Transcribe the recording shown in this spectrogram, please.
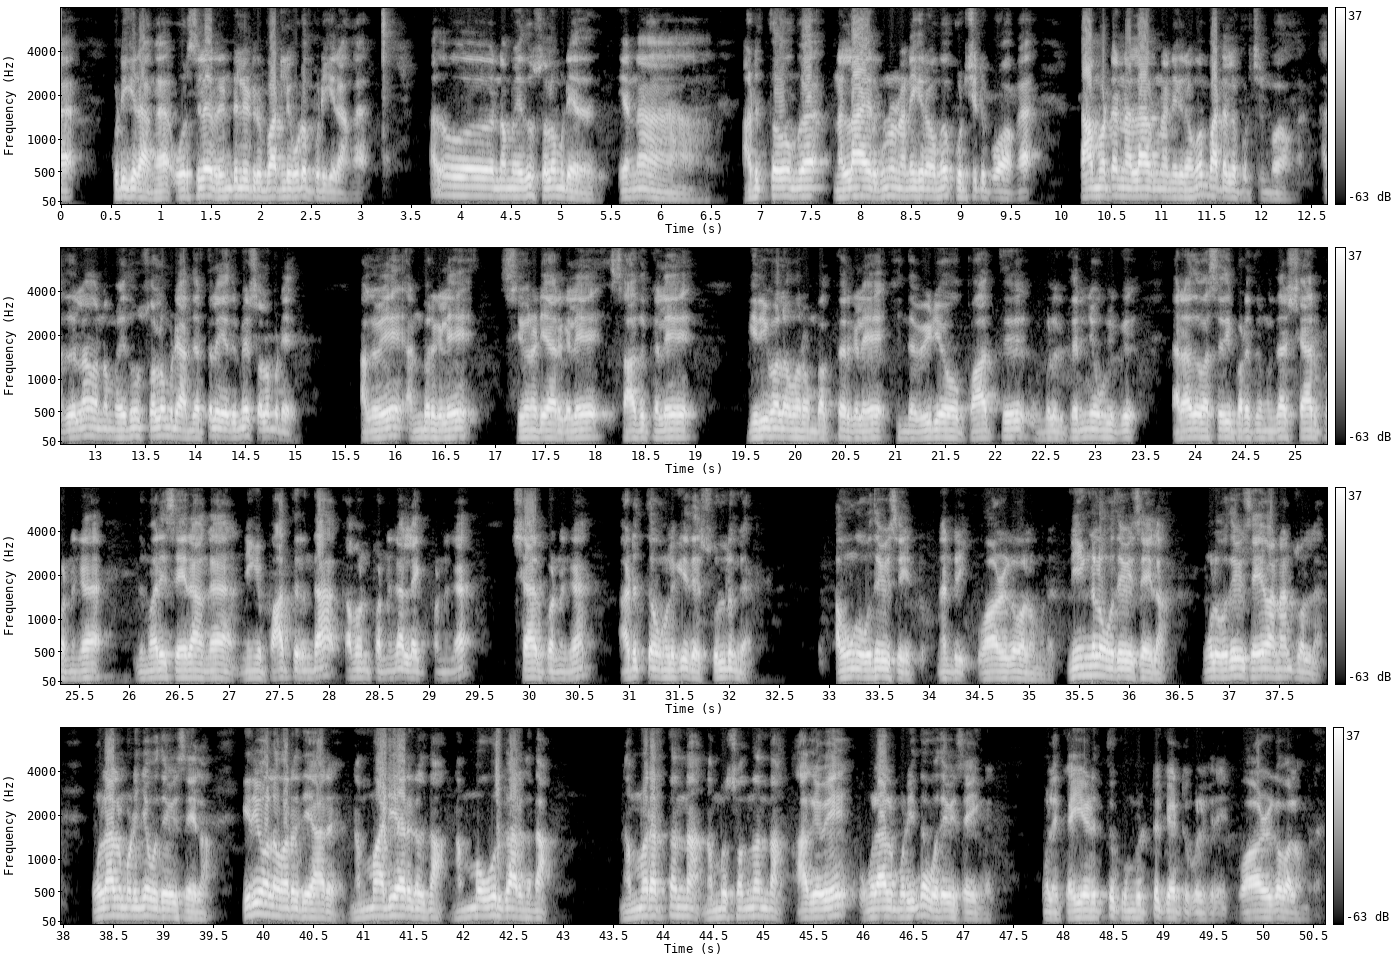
குடிக்கிறாங்க. ஒரு சிலர் ரெண்டு லிட்டர் பாட்டிலையும் கூட பிடிக்கிறாங்க அது நம்ம எதுவும் சொல்ல முடியாது அது. ஏன்னா அடுத்தவங்க நல்லா இருக்கணும்னு நினைக்கிறவங்க குடிச்சிட்டு போவாங்க. தான் மட்டும் நல்லா இருக்கணும்னு நினைக்கிறவங்க பாட்டிலில் பிடிச்சின்னு போவாங்க. அதெல்லாம் நம்ம எதுவும் சொல்ல முடியாது. அந்த இடத்துல எதுவுமே சொல்ல முடியாது. ஆகவே அன்பர்களே சிவனடியார்களே சாதுக்களே கிரிவலம் வரும் பக்தர்களே இந்த வீடியோவை பார்த்து உங்களுக்கு தெரிஞ்சவங்களுக்கு யாராவது வசதி படைத்தவங்க தான் ஷேர் பண்ணுங்கள் இந்த மாதிரி செய்கிறாங்க நீங்கள் பார்த்துருந்தா கமெண்ட் பண்ணுங்கள் லைக் பண்ணுங்கள் ஷேர் பண்ணுங்கள் அடுத்தவங்களுக்கு இதை சொல்லுங்கள் அவங்க உதவி செய்யட்டும். நன்றி. வாழ்க வளமுடன். நீங்களும் உதவி செய்யலாம். உங்களை உதவி செய்ய வேணான்னு சொல்ல உங்களால் முடிஞ்ச உதவி செய்யலாம். கிரிவலம் வர்றது யார்? நம்ம அடியார்கள் தான். நம்ம ஊர்க்காரங்க தான். நம்ம ரத்தம் தான் நம்ம சொந்தம் தான் ஆகவே உங்களால் முடிந்த உதவி செய்யுங்கள். உங்களை கையெடுத்து கும்பிட்டு கேட்டுக்கொள்கிறேன். வாழ்க வளமுடன்.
